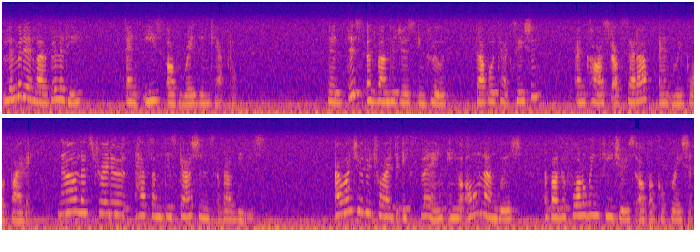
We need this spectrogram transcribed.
limited liability, and ease of raising capital. The disadvantages include double taxation and cost of setup and report filing. Now let's try to have some discussions about these. I want you to try to explain in your own language about the following features of a corporation.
